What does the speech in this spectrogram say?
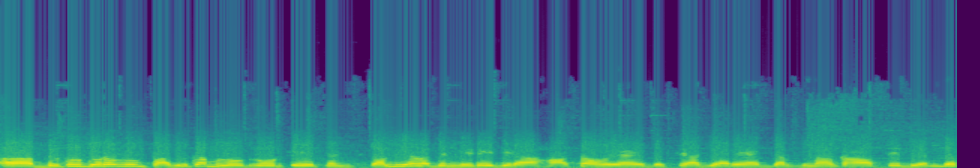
ਬਿਲਕੁਲ ਗੌਰਵ ਫਾਜ਼ਿਲਕਾ ਮਲੋਟ ਰੋਡ ਤੇ ਪਿੰਡ ਵਾਲਾ ਦੇ ਨੇੜੇ ਜਿਹੜਾ ਹਾਦਸਾ ਹੋਇਆ ਹੈ ਦੱਸਿਆ ਜਾ ਰਿਹਾ ਹੈ, ਦਰਦਨਾਕ ਹਾਦਸੇ ਦੇ ਅੰਦਰ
